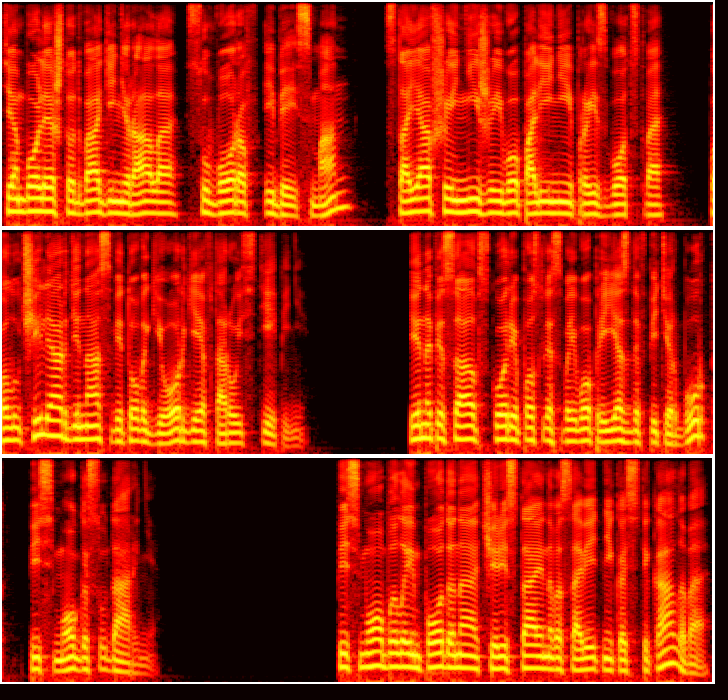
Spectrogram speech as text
тем более что два генерала, Суворов и Бейсман, стоявшие ниже его по линии производства, получили ордена Святого Георгия второй степени. И написал вскоре после своего приезда в Петербург письмо государыне. Письмо было им подано через тайного советника Стекалова,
